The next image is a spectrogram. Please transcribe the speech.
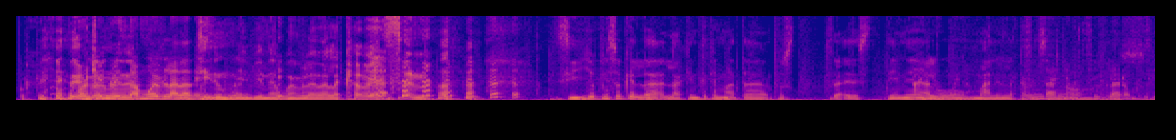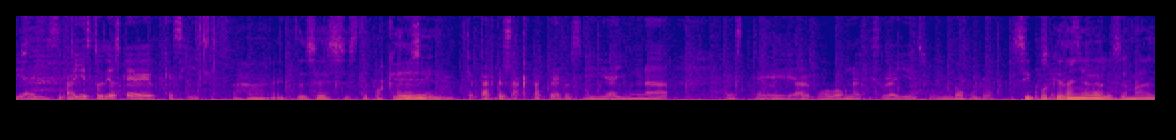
Porque, Porque no está amueblada no tiene muy bien amueblada la cabeza, ¿no? Sí, yo pienso que la, la gente que mata, pues, es- tiene Ay, no, algo bueno. mal en la Es un cabeza, daño, ¿no? sí, claro. Es- Sí, hay, hay estudios que, que sí. Ajá, entonces, este, ¿por qué? No sé en qué parte exacta, pero sí hay una, este, algo, una fisura ahí en su lóbulo. Sí, No ¿por sé. qué dañar a los demás,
